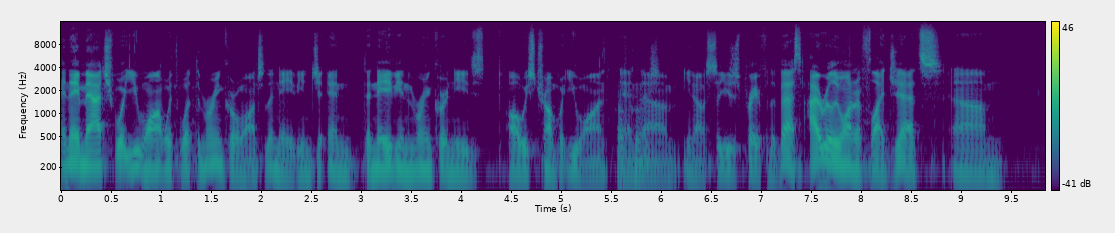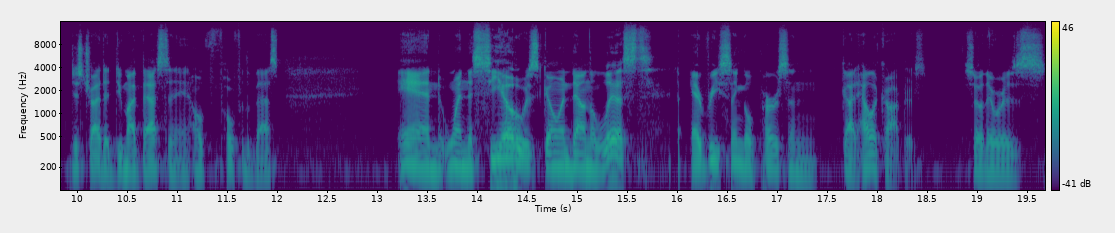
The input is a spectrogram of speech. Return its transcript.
and they match what you want with what the Marine Corps wants or the Navy, and, and the Navy and the Marine Corps needs always trump what you want, and um, you know, so you just pray for the best. I really wanted to fly jets, um, just try to do my best and, and hope hope for the best. And when the CO was going down the list, every single person got helicopters. So there was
